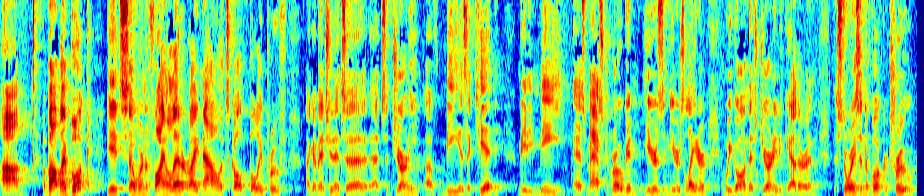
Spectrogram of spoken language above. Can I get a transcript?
Um, about my book, it's uh, we're in the final edit right now. It's called Bully Proof. Like I mentioned, it's a it's a journey of me as a kid meeting me as Master Grogan years and years later, and we go on this journey together. And the stories in the book are true,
